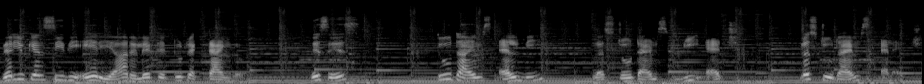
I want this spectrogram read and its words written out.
where you can see the area related to rectangle. This is 2 times LB plus 2 times BH plus 2 times LH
